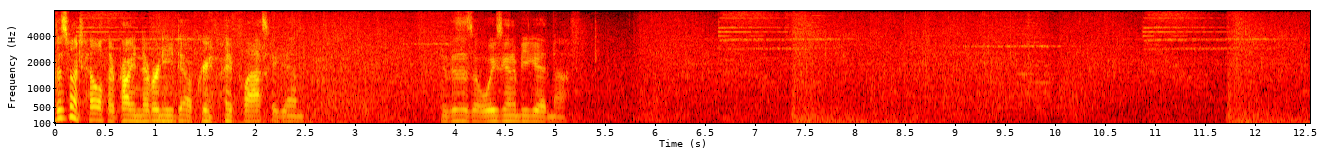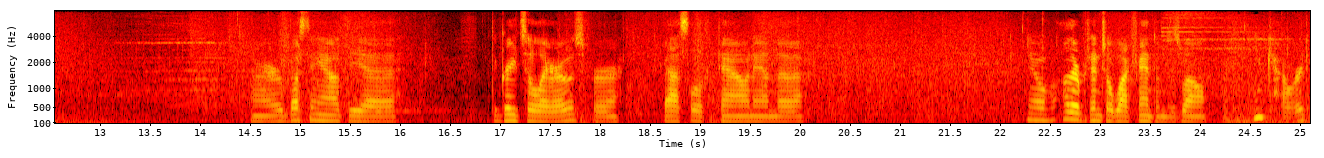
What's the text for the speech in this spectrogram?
With this much health, I probably never need to upgrade my flask again. This is always going to be good enough. Alright, we're busting out the uh, the Great Soul Arrows for Basilisk Town and uh, you know, other potential Black Phantoms as well. You coward.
